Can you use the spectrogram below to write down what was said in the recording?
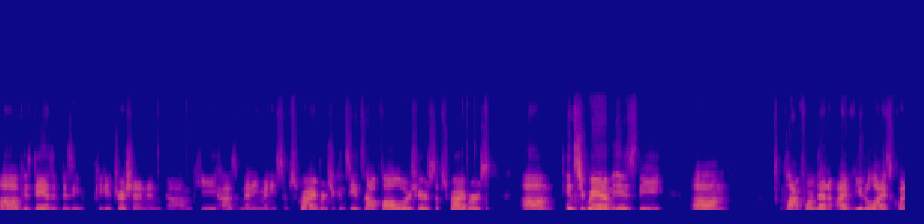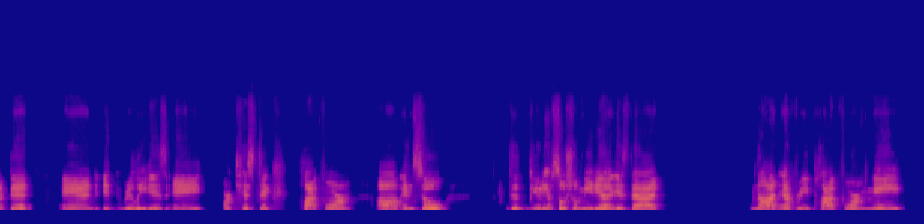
of his day as a busy pediatrician. And um, he has many, many subscribers. You can see it's not followers here, subscribers. Um, Instagram is the um, platform that I've utilized quite a bit. And it really is a artistic platform um, and so the beauty of social media is that not every platform may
